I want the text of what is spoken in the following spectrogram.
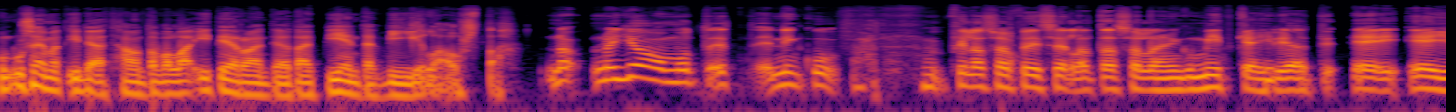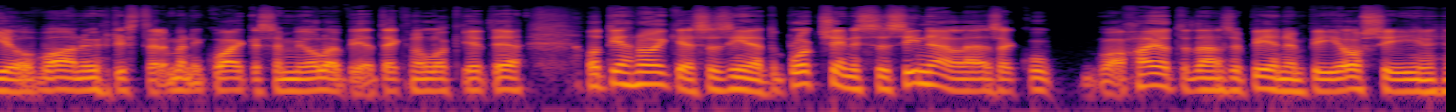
kun useimmat ideat on tavallaan iterointia tai pientä viilausta? No, no joo, mutta et, niin kuin filosofisella tasolla niin kuin mitkä ideat ei, ei ole vaan yhdistelmä niin kuin aikaisemmin olevia teknologioita. Ja olet ihan oikeassa siinä, että blockchainissa sinällänsä, kun hajotetaan se pienempiin osiin,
